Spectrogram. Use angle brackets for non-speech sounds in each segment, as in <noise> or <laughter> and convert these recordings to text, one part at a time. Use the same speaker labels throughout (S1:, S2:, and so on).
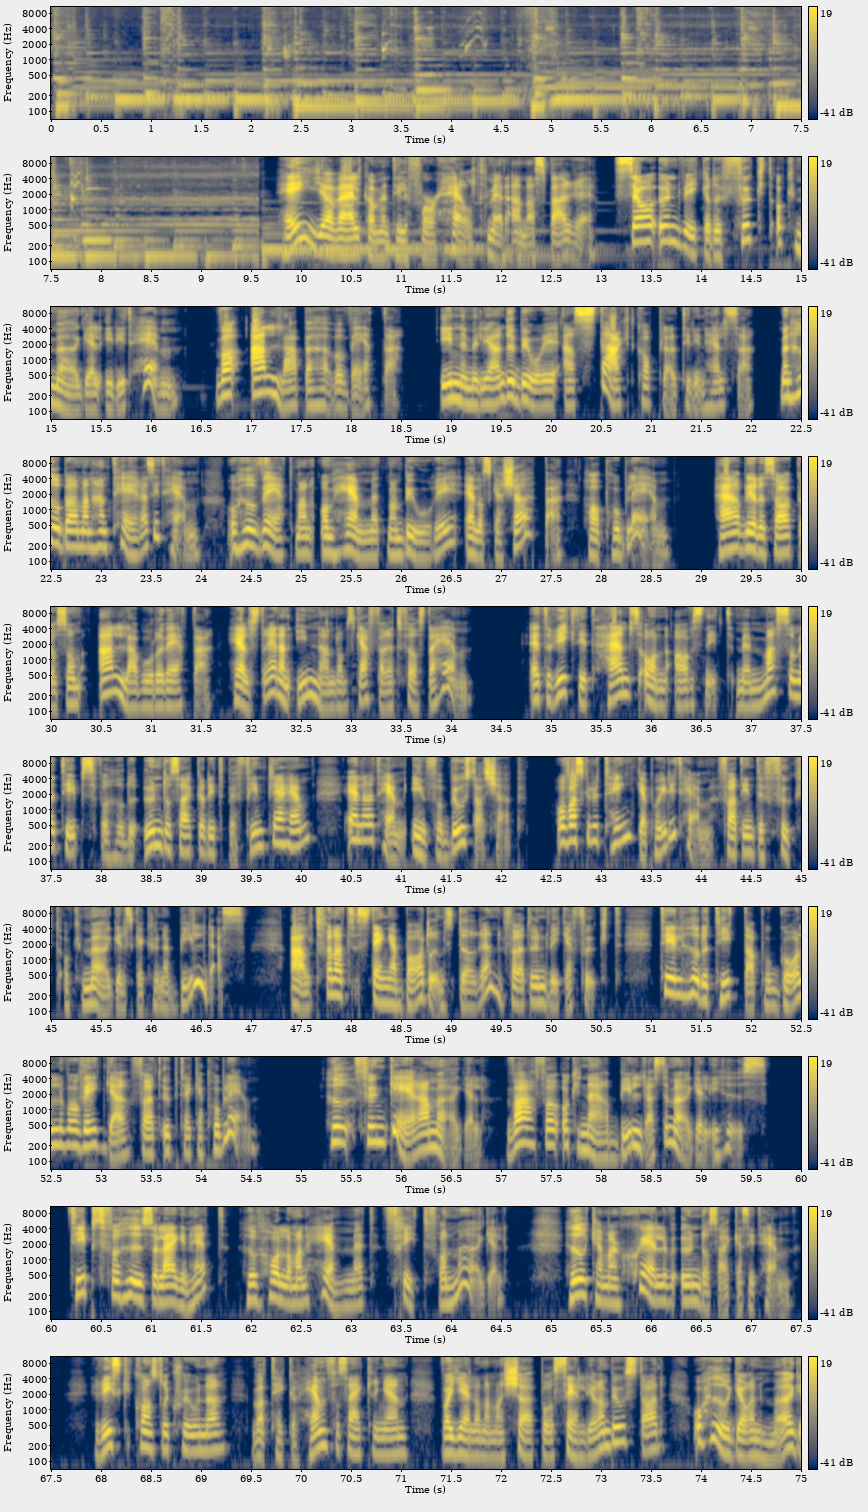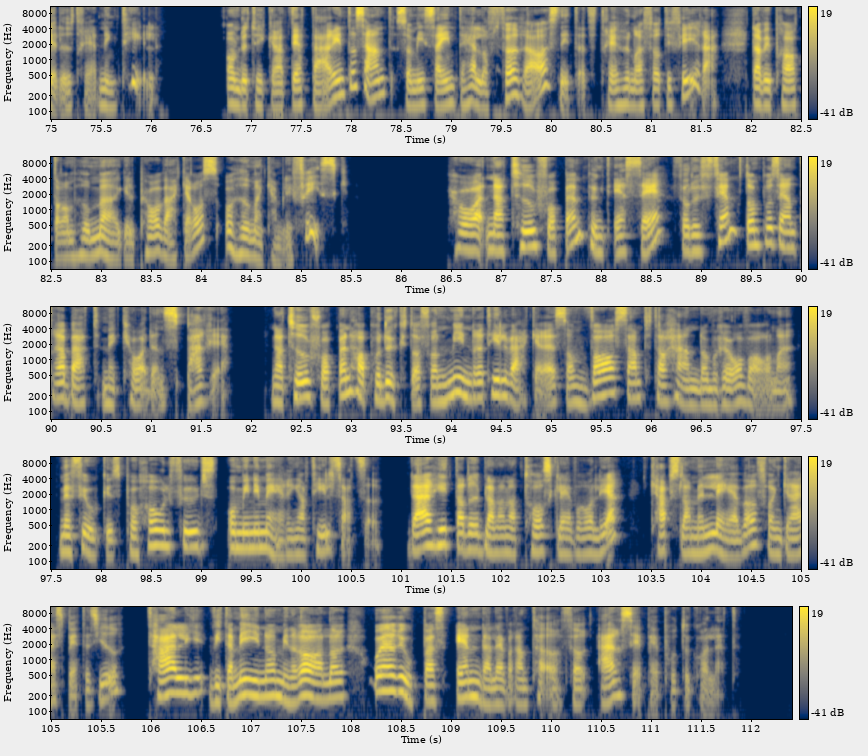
S1: Hej och välkommen till For Health med Anna Sparre. Så undviker du fukt och mögel i ditt hem. Vad alla behöver veta. Innemiljön du bor i är starkt kopplad till din hälsa. Men hur bör man hantera sitt hem? Och hur vet man om hemmet man bor i eller ska köpa har problem? Här blir det saker som alla borde veta, helst redan innan de skaffar ett första hem. Ett riktigt hands-on avsnitt med massor med tips för hur du undersöker ditt befintliga hem eller ett hem inför bostadsköp. Och vad ska du tänka på i ditt hem för att inte fukt och mögel ska kunna bildas? Allt från att stänga badrumsdörren för att undvika fukt till hur du tittar på golv och väggar för att upptäcka problem. Hur fungerar mögel? Varför och när bildas det mögel i hus? Tips för hus och lägenhet. Hur håller man hemmet fritt från mögel? Hur kan man själv undersöka sitt hem? Riskkonstruktioner, vad täcker hemförsäkringen, vad gäller när man köper och säljer en bostad och hur går en mögelutredning till? Om du tycker att detta är intressant så missa inte heller förra avsnittet, 344, där vi pratar om hur mögel påverkar oss och hur man kan bli frisk. På naturshoppen.se får du 15% rabatt med koden SPARRE. Naturshoppen har produkter från mindre tillverkare som varsamt tar hand om råvarorna med fokus på whole foods och minimering av tillsatser. Där hittar du bland annat torskleverolja, kapslar med lever från gräsbetesdjur, talg, vitaminer, mineraler och Europas enda leverantör för RCP-protokollet.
